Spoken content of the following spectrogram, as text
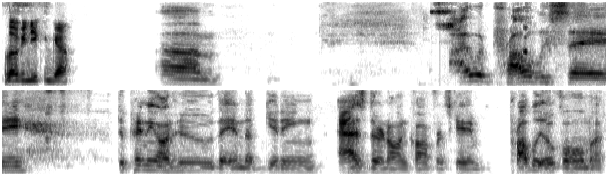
Logan, you can go. Um, I would probably say, depending on who they end up getting as their non-conference game, probably Oklahoma.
